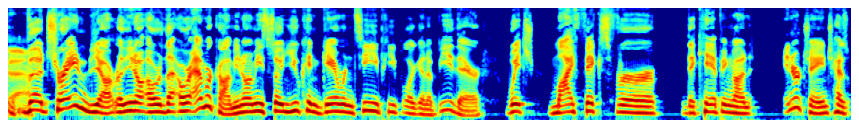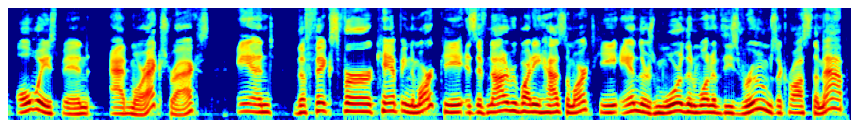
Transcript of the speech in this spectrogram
Yeah. the train yard, you know, or the or Emercom, you know what I mean? So you can guarantee people are going to be there. Which my fix for the camping on interchange has always been add more extracts. And the fix for camping the marked key is if not everybody has the marked key and there's more than one of these rooms across the map,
